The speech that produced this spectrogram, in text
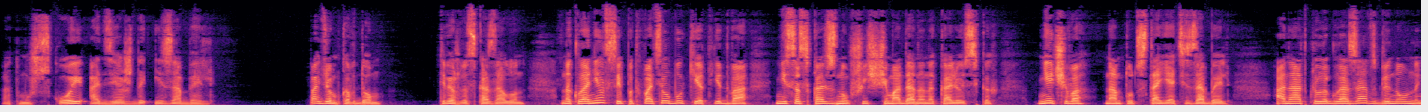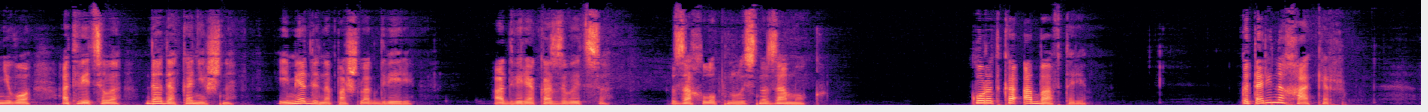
от мужской одежды Изабель. — Пойдем-ка в дом, — твердо сказал он, наклонился и подхватил букет, едва не соскользнувший с чемодана на колесиках. — Нечего нам тут стоять, Изабель. Она открыла глаза, взглянула на него, ответила «Да-да, конечно», и медленно пошла к двери. А дверь, оказывается, захлопнулась на замок. Коротко об авторе. Катарина Хакер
